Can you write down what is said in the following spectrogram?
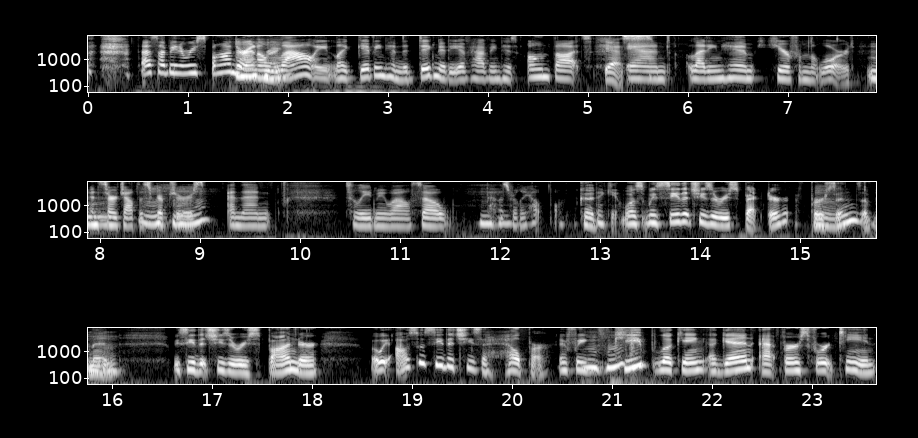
That's not being a responder and mm, allowing, like, giving him the dignity of having his own thoughts Yes. and letting him hear from the Lord and mm. search out the mm-hmm. scriptures and then to lead me well. So, that was mm-hmm. really helpful. Good. Thank you. Well, we see that she's a respecter of persons, of men. Mm-hmm. We see that she's a responder, but we also see that she's a helper. If we mm-hmm. keep looking again at verse 14,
